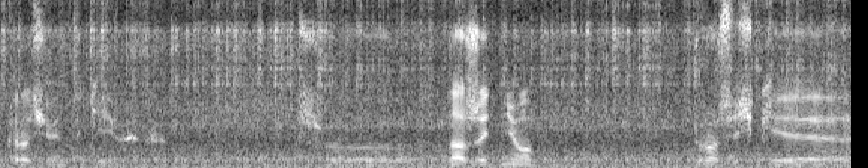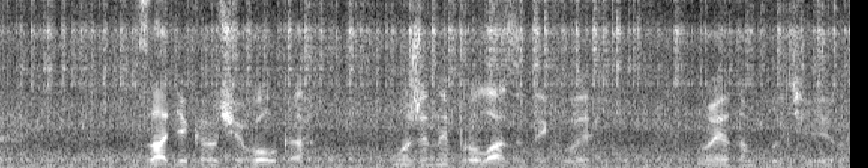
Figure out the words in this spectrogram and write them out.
Ну, Коротше він такий, що навіть днем трошечки ззаді коротше, голка може не пролазити, коли ну, я там культивірую.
